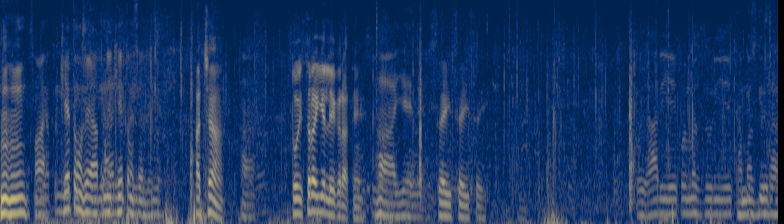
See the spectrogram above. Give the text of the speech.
हम्म हम्म। हाँ, खेतों से अपने खेतों से ले अच्छा। हाँ। तो इस तरह ये लेकर आते हैं। हाँ ये सही सही सही। कोई हारी है कोई मजदूरी है हाँ, किसकी मजदूरी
